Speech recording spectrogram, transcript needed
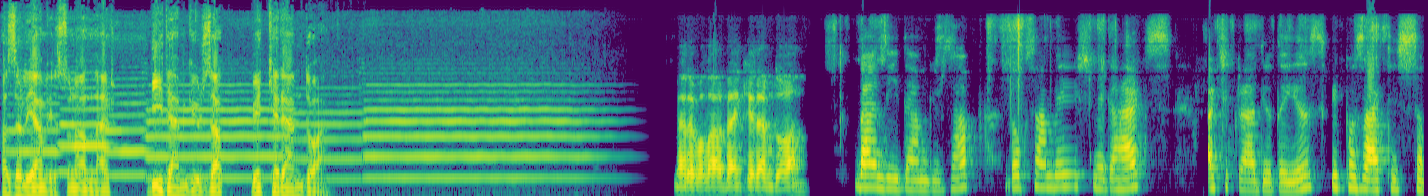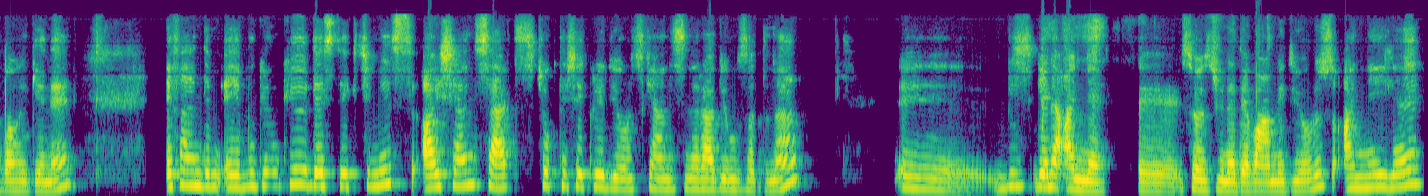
Hazırlayan ve sunanlar Didem Gürzap ve Kerem Doğan. Merhabalar ben Kerem Doğan. Ben Didem Gürzap. 95 MHz Açık Radyo'dayız. Bir pazartesi sabahı gene. Efendim e, bugünkü destekçimiz Ayşen Sert. Çok teşekkür ediyoruz kendisine radyomuz adına. E, biz gene anne e, sözcüğüne devam ediyoruz. Anne ile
